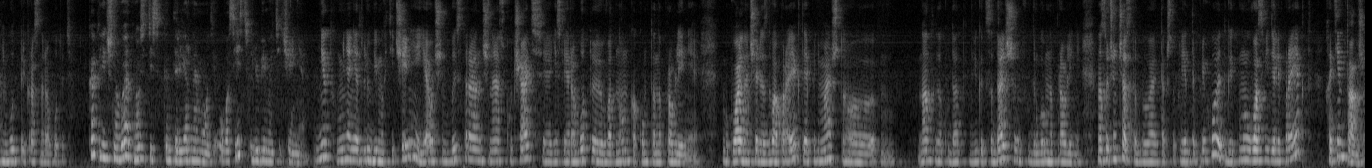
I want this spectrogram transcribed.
они будут прекрасно работать. Как лично вы относитесь к интерьерной моде? У вас есть любимые течения? Нет, у меня нет любимых течений. Я очень быстро начинаю скучать, э, если я работаю в одном каком-то направлении. буквально через два проекта я понимаю, что надо куда-то двигаться дальше в другом направлении. У нас очень часто бывает так, что клиенты приходят и говорят, мы у вас видели проект, хотим так же.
